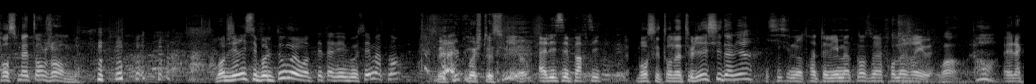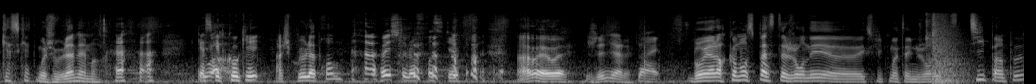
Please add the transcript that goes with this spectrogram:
pour se mettre en jambe. Bon Jerry, c'est beau le tout, mais on va peut-être aller bosser maintenant. Bah écoute, moi je te suis. hein. Allez, c'est parti. Bon, c'est ton atelier ici Damien? Ici, c'est notre atelier maintenance de la fromagerie. ouais. Waouh Oh, et la casquette, moi je veux la même. Casquette Wow. coquée. Ah, je peux la prendre Ah ouais, je te l'offre si tu veux. Ah ouais, ouais, génial. Ouais. Bon, et alors comment se passe ta journée euh, Explique-moi, t'as une journée type un peu?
